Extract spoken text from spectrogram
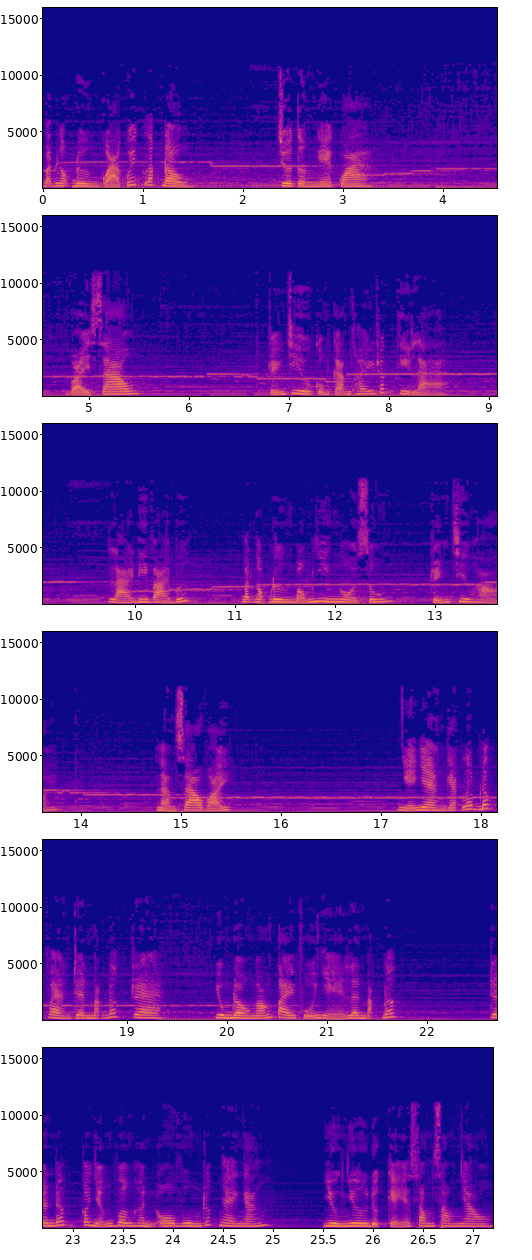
Bạch Ngọc Đường quả quyết lắc đầu, Chưa từng nghe qua. Vậy sao? Triển chiêu cũng cảm thấy rất kỳ lạ. Lại đi vài bước. Bạch Ngọc Đường bỗng nhiên ngồi xuống Triển chiêu hỏi. Làm sao vậy? Nhẹ nhàng gạt lớp đất vàng trên mặt đất ra, Dùng đầu ngón tay phủ nhẹ lên mặt đất. Trên đất có những vân hình ô vuông rất ngay ngắn, Dường như được kẻ song song nhau.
